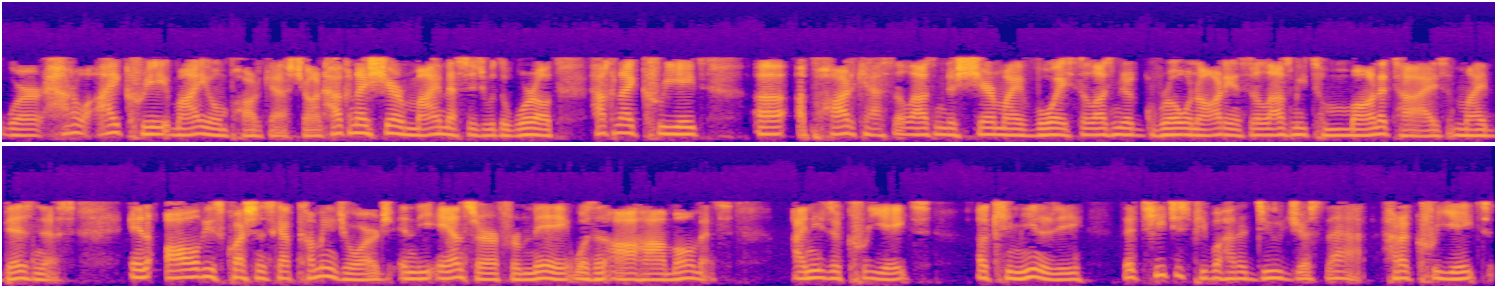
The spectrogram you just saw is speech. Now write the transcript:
were how do I create my own podcast, John? How can I share my message with the world? How can I create a, a podcast that allows me to share my voice, that allows me to grow an audience, that allows me to monetize my business? And all these questions kept coming, George, and the answer for me was an aha moment. I need to create a community that teaches people how to do just that, how to create,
